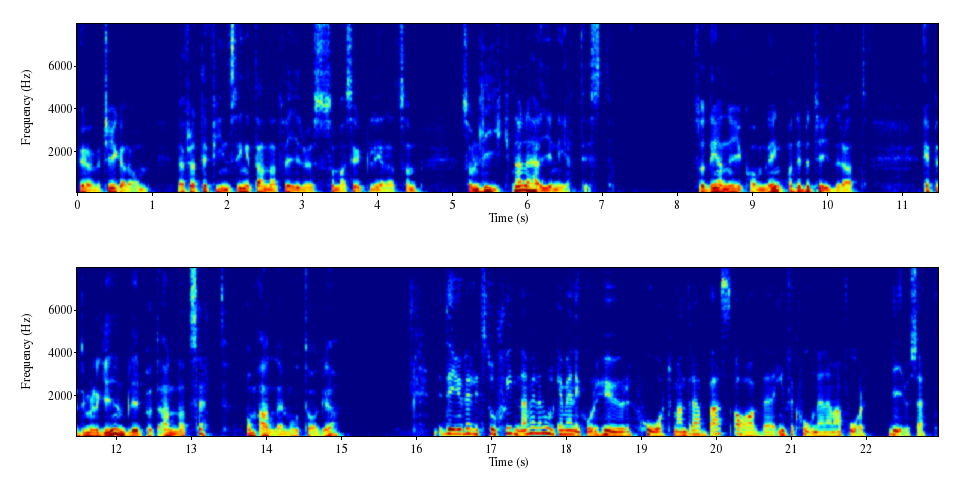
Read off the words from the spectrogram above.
övertygade om. Därför att det finns inget annat virus som har cirkulerat som, som liknar det här genetiskt. Så det är en nykomling och det betyder att epidemiologin blir på ett annat sätt om alla är mottagliga. Det är ju väldigt stor skillnad mellan olika människor hur hårt man drabbas av infektioner infektionen när man får viruset.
